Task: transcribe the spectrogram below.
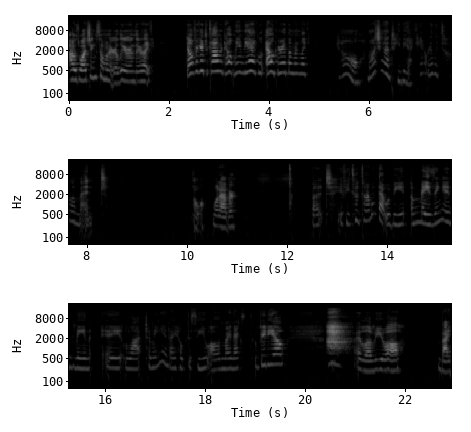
I was watching someone earlier and they're like, don't forget to comment, help me in the algorithm. I'm like, you know, I'm watching on TV. I can't really comment. Oh well, whatever. But if you could comment, that would be amazing. It'd mean a lot to me, and I hope to see you all in my next video. I love you all. Bye.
